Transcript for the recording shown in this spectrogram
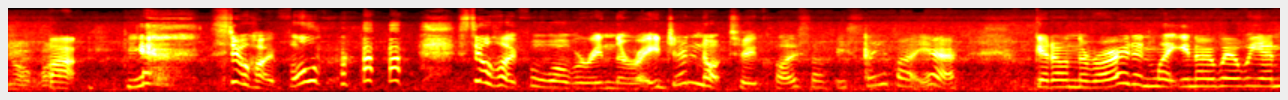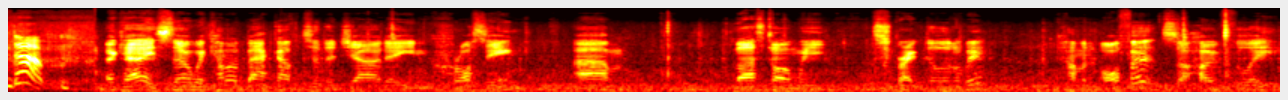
not one. But yeah, still hopeful. still hopeful while we're in the region. Not too close, obviously, but yeah, get on the road and let you know where we end up. Okay, so we're coming back up to the Jardine crossing. Um, last time we scraped a little bit, coming off it, so hopefully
